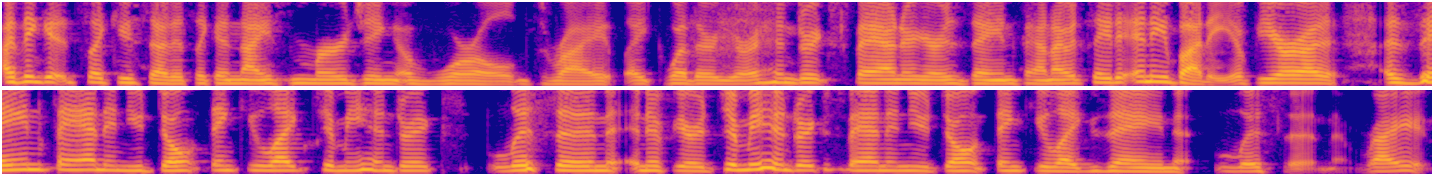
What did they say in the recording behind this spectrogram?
I think it's like you said, it's like a nice merging of worlds, right? Like whether you're a Hendrix fan or you're a zayn fan, I would say to anybody, if you're a, a Zayn fan and you don't think you like Jimi Hendrix, listen. And if you're a Jimi Hendrix fan and you don't think you like zayn listen, right?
